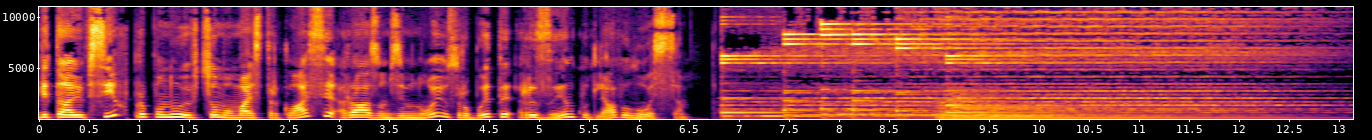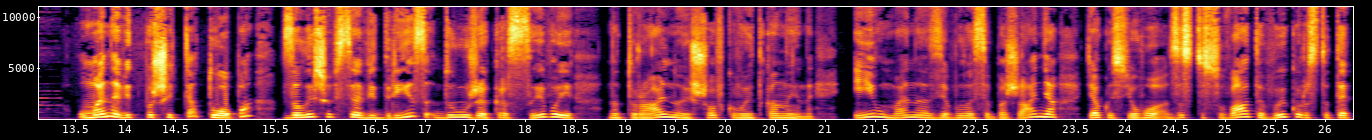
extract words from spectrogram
Вітаю всіх! Пропоную в цьому майстер-класі разом зі мною зробити резинку для волосся. У мене від пошиття топа залишився відріз дуже красивої натуральної шовкової тканини. І у мене з'явилося бажання якось його застосувати, використати.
